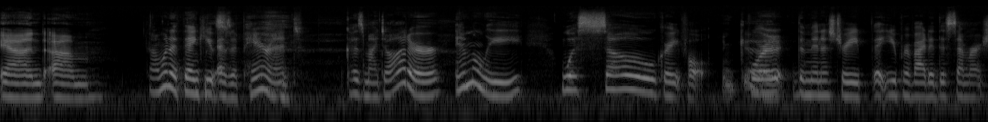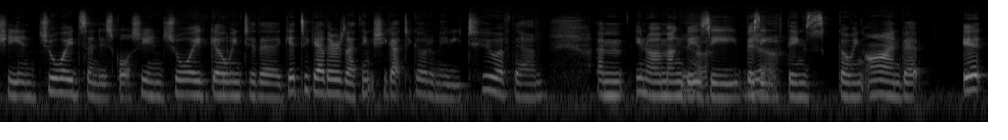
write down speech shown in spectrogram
and um, I want to thank you as a parent because my daughter, Emily, was so grateful Good. for the ministry that you provided this summer. She enjoyed Sunday school. She enjoyed going to the get-togethers. I think she got to go to maybe two of them. Um, you know, among yeah. busy busy yeah. things going on, but it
